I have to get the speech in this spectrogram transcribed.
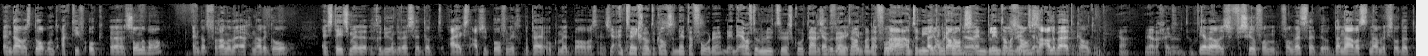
En daar was Dortmund actief ook eh, zonder bal. En dat veranderde eigenlijk na de goal. En steeds meer de- gedurende de wedstrijd dat Ajax de absoluut bovenliggende partij ook met bal was. En Ja, zonder en twee grote kansen net daarvoor. Hè? De, de elfde minuut eh, scoort Thadis Ja, ja, vrije trap. Maar daarvoor maar Anthony alle kant. kans Ja. en Blind alle En Blind, kans. ja. Ja. Maar allebei uit de counter. Ja. dat geeft niet toch. Jawel, dat is een verschil van, van wedstrijdbeeld. Daarna was het namelijk zo dat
